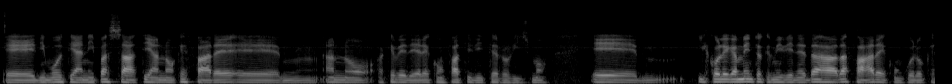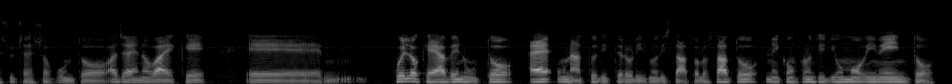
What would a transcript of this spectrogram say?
eh, di molti anni passati, hanno a che fare, eh, hanno a che vedere con fatti di terrorismo. E, mh, il collegamento che mi viene da, da fare con quello che è successo appunto a Genova è che ehm, quello che è avvenuto è un atto di terrorismo di Stato. Lo Stato nei confronti di un movimento,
